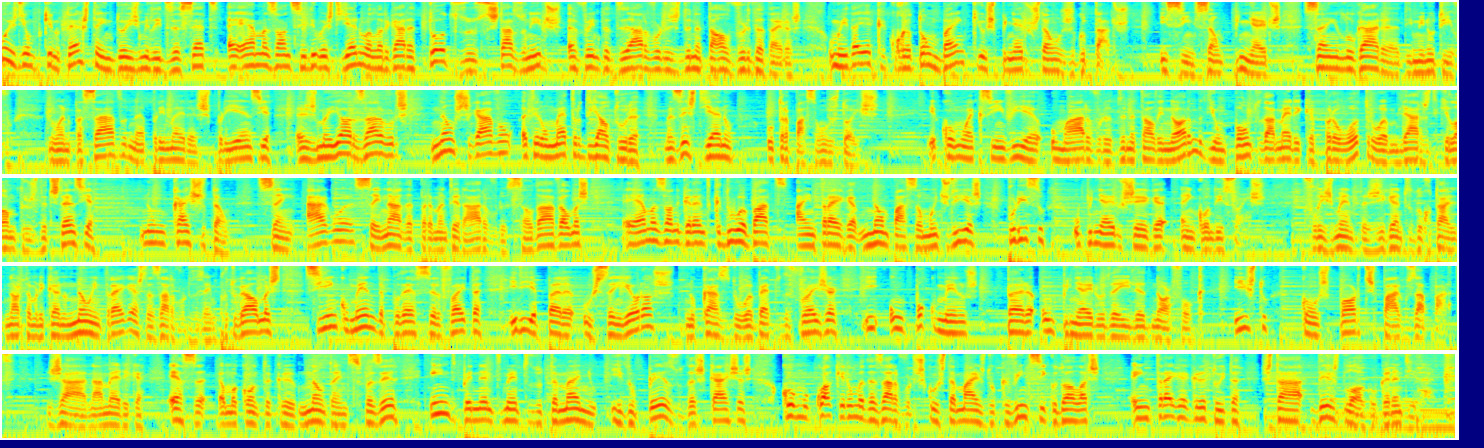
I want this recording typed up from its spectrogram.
Depois de um pequeno teste em 2017, a Amazon decidiu este ano alargar a todos os Estados Unidos a venda de árvores de Natal verdadeiras. Uma ideia que correu tão bem que os pinheiros estão esgotados. E sim, são pinheiros, sem lugar a diminutivo. No ano passado, na primeira experiência, as maiores árvores não chegavam a ter um metro de altura, mas este ano ultrapassam os dois. E como é que se envia uma árvore de Natal enorme de um ponto da América para o outro, a milhares de quilómetros de distância? Num caixotão, sem água, sem nada para manter a árvore saudável, mas a Amazon garante que do abate à entrega não passam muitos dias, por isso o pinheiro chega em condições. Felizmente, a gigante do retalho norte-americano não entrega estas árvores em Portugal, mas se a encomenda pudesse ser feita, iria para os 100 euros, no caso do abeto de Fraser, e um pouco menos para um pinheiro da ilha de Norfolk. Isto com os portes pagos à parte. Já na América, essa é uma conta que não tem de se fazer, independentemente do tamanho e do peso das caixas, como qualquer uma das árvores custa mais do que 25 dólares, a entrega gratuita está desde logo garantida.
